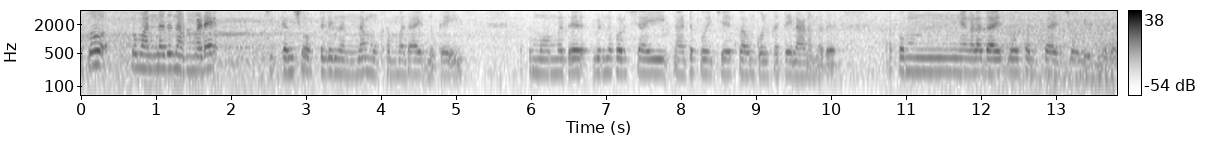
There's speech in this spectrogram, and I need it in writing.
അപ്പോൾ ഇപ്പം വന്നത് നമ്മുടെ ചിക്കൻ ഷോപ്പിൽ നിന്ന മുഹമ്മദായിരുന്നു ഗൈസ് അപ്പം മുഹമ്മദ് ഇവിടുന്ന് കുറച്ചായി നാട്ടിൽ പോയിട്ട് ഇപ്പം കൊൽക്കത്തയിലാണുള്ളത്. അപ്പം ഞങ്ങളതായിരുന്നു സംസാരിച്ചുകൊണ്ടിരുന്നത്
